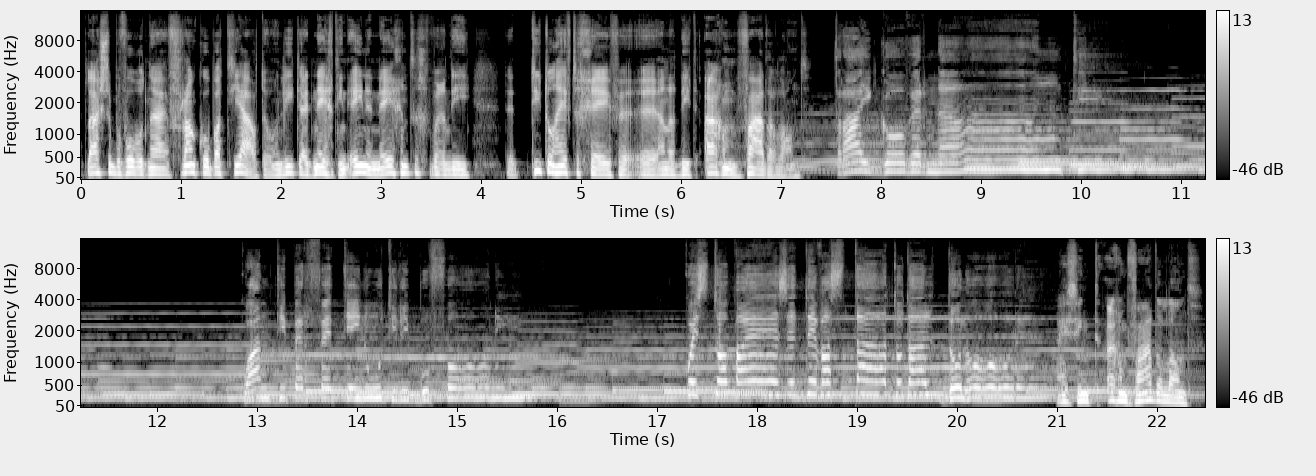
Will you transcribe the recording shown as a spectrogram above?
Luister bijvoorbeeld naar Franco Battiato, een lied uit 1991, waarin hij de titel heeft gegeven uh, aan het lied Arm Vaderland. Tra governanti quanti perfetti e inutili buffoni questo paese devastato dal dolore. Hij zingt Arm Vaderland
